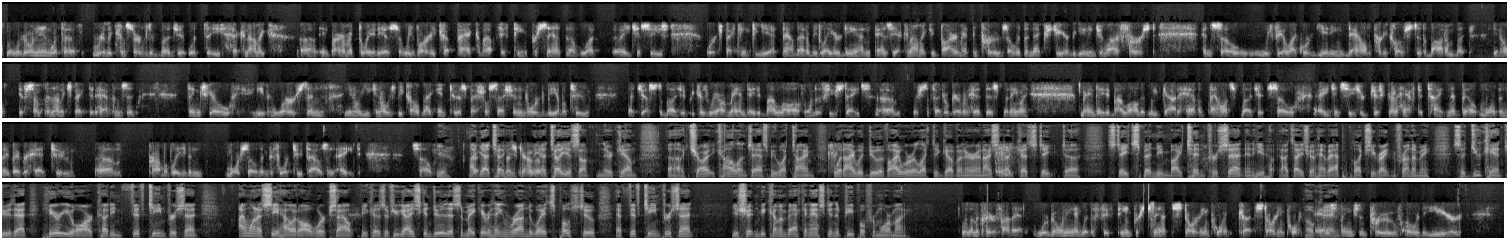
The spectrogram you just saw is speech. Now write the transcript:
Well, we're going in with a really conservative budget with the economic uh, environment the way it is. So we've already cut back about 15% of what agencies were expecting to get. Now that'll be layered in as the economic environment improves over the next year, beginning July 1st. And so we feel like we're getting down pretty close to the bottom. But, you know, if something unexpected happens, it things go even worse, then you know you can always be called back into a special session in order to be able to adjust the budget because we are mandated by law. One of the few states, um, which the federal government had this, but anyway, mandated by law that we've got to have a balanced budget. So agencies are just going to have to tighten their belt more than they've ever had to, um, probably even more so than before 2008. So yeah. I got to tell you, I got to tell you something there, Kim. Uh, Charlie Collins asked me what time, what I would do if I were elected governor, and I said I'd cut state uh, state spending by ten percent. And he, I thought he was going to have apoplexy right in front of me. He said you can't do that. Here you are cutting fifteen percent. I want to see how it all works out because if you guys can do this and make everything run the way it's supposed to at fifteen percent, you shouldn't be coming back and asking the people for more money. Well, let me clarify that. We're going in with a 15% starting point, cut starting point. Okay. As things improve over the year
